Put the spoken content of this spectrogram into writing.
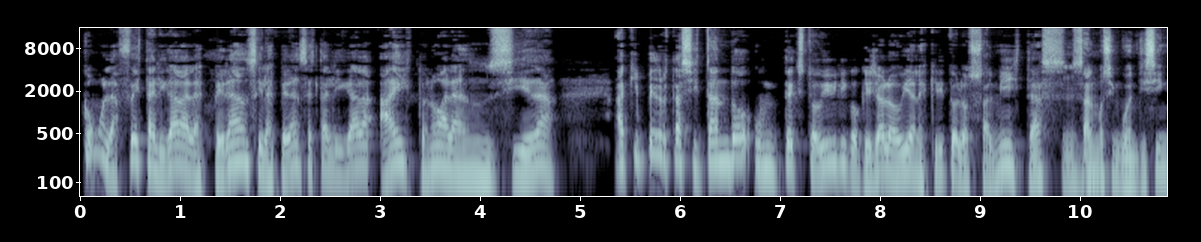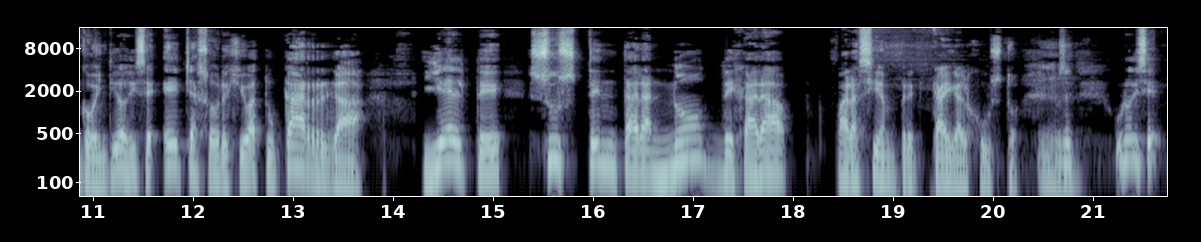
¿cómo la fe está ligada a la esperanza y la esperanza está ligada a esto, ¿no? A la ansiedad. Aquí Pedro está citando un texto bíblico que ya lo habían escrito los salmistas. Salmo 55, 22 dice, echa sobre Jehová tu carga y él te sustentará, no dejará para siempre que caiga el justo. Entonces, uno dice,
